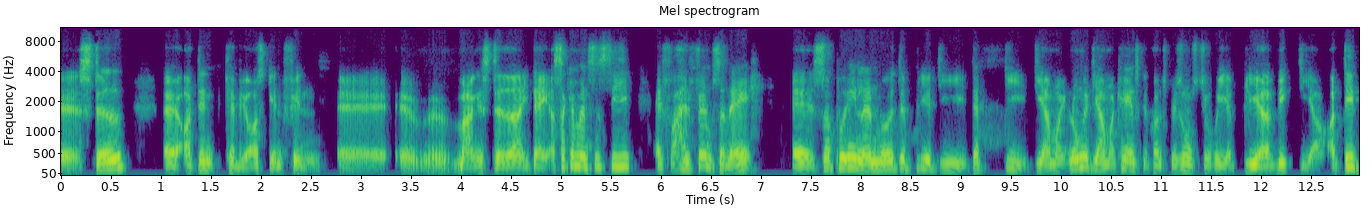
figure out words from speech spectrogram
øh sted, øh, og den kan vi også genfinde øh, øh, mange steder i dag. Og så kan man så sige, at fra 90'erne af, øh, så på en eller anden måde, der bliver de, der, de, de, nogle af de amerikanske konspirationsteorier bliver vigtigere. Og det,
